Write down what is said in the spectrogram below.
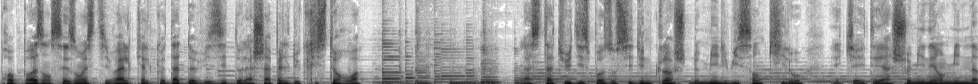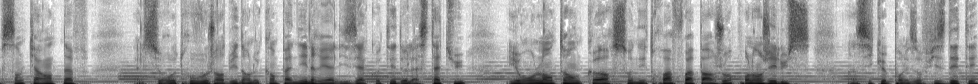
propose en saison estivale quelques dates de visite de la chapelle du Christ roi. La statue dispose aussi d'une cloche de 1800 kg et qui a été acheminée en 1949. Elle se retrouve aujourd'hui dans le campanile réalisé à côté de la statue et on l'entend encore sonner trois fois par jour pour l'Angélus, ainsi que pour les offices d'été.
